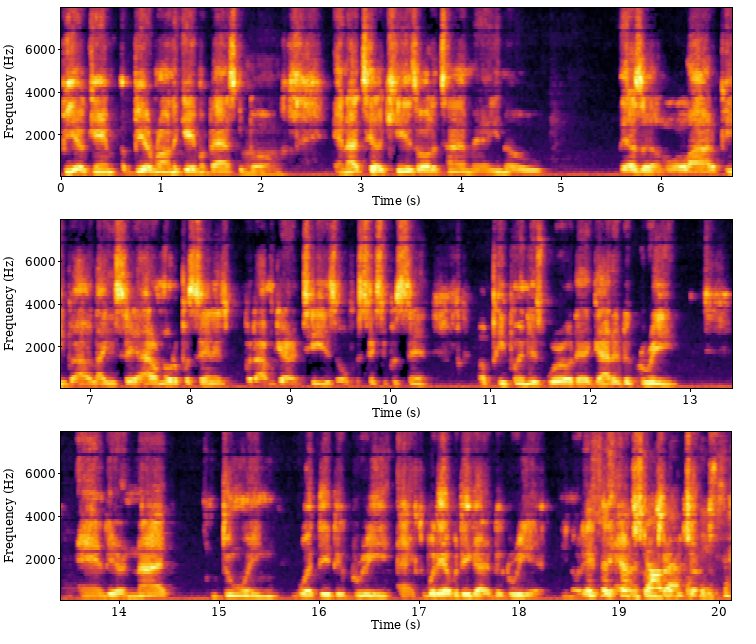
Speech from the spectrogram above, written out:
be a game, be around the game of basketball. Mm-hmm. And I tell kids all the time, man, you know, there's a lot of people. I like you say, I don't know the percentage, but I'm guaranteed it's over 60% of people in this world that got a degree and they're not doing what their degree, act- whatever they got a degree in. You know, they, It's just they for have the some job type of job. application.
